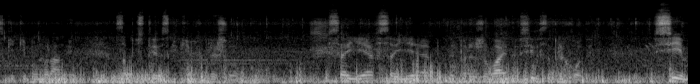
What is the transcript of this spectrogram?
скільки бумерангів запустив, скільки їх прийшло. Все є, все є, не переживайте, всім все приходить. Всім.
